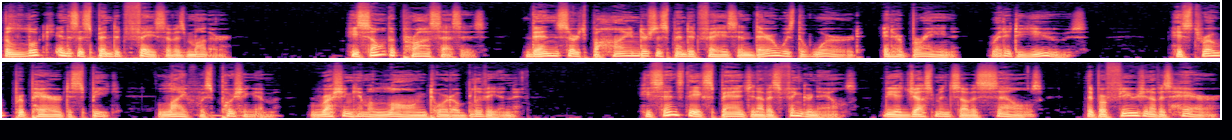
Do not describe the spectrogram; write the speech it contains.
the look in the suspended face of his mother. He saw the processes, then searched behind her suspended face, and there was the word in her brain, ready to use. His throat prepared to speak. Life was pushing him, rushing him along toward oblivion. He sensed the expansion of his fingernails, the adjustments of his cells, the profusion of his hair,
